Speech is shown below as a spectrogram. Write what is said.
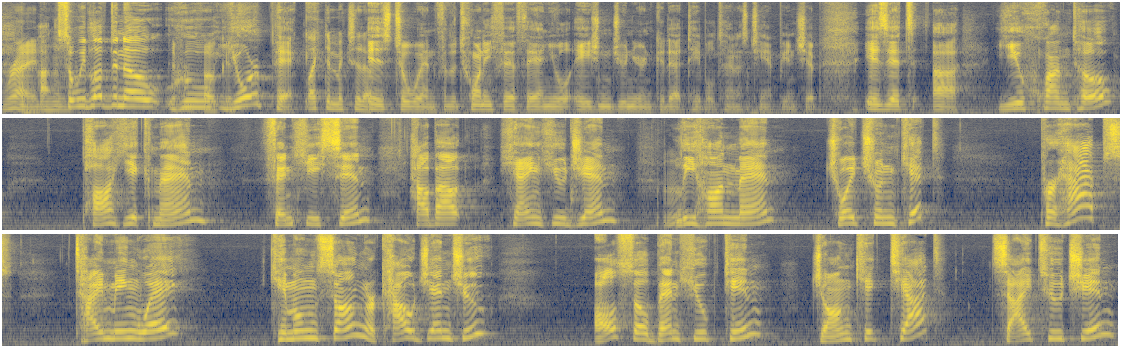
Right. Uh, so we'd love to know who focus. your pick Like to mix it up. is to win for the 25th annual Asian Junior and Cadet Table Tennis Championship. Is it uh, Yu Huan To, Pa Yik Man, Fen Hee Sin? How about Hyang Hu Jen, Hmm? Lee Han Man, Choi Chun Kit? Perhaps Tai Ming Wei, Kim Ung Sung, or Kao Jen Chu? Also, Ben Hyuk Tin, Jong Kik Tiat, Sai Tu Chin.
